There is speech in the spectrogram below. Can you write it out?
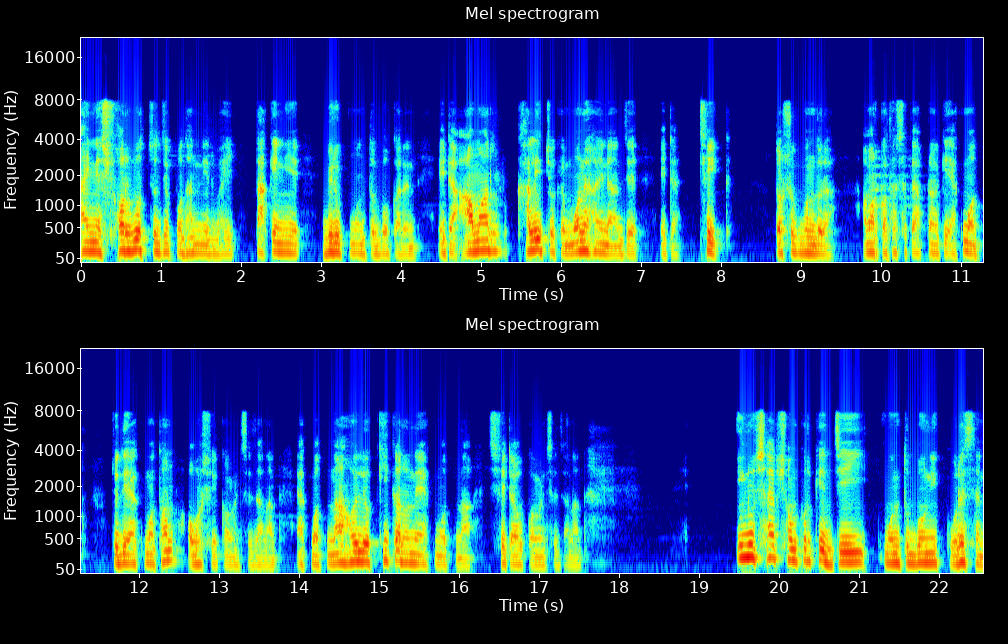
আইনের সর্বোচ্চ যে প্রধান নির্বাহী, তাকে নিয়ে বিরূপ মন্তব্য করেন। এটা আমার খালি চোখে মনে হয় না যে এটা ঠিক। দর্শক বন্ধুরা, আমার কথার সাথে আপনারা কি একমত? যদি একমত হন, অবশ্যই কমেন্টসে জানান। একমত না হলেও কি কারণে একমত না, সেটাও কমেন্টসে জানান। ইনু সাহেব সম্পর্কে যেই মন্তব্য উনি করেছেন,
